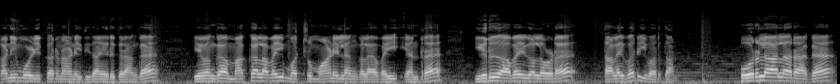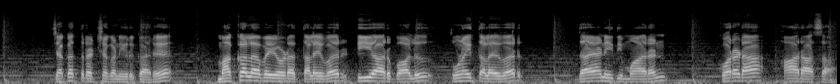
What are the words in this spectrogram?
கனிமொழி கருணாநிதி தான் இருக்கிறாங்க. இவங்க மக்களவை மற்றும் மாநிலங்களவை என்ற இரு அவைகளோட தலைவர் இவர்தான். பொருளாளராக ஜெகத் ரட்சகன் இருக்கார். மக்களவையோட தலைவர் டிஆர் பாலு துணைத் தலைவர் தயாநிதி மாறன் கொரடா ஆ. ராசா.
